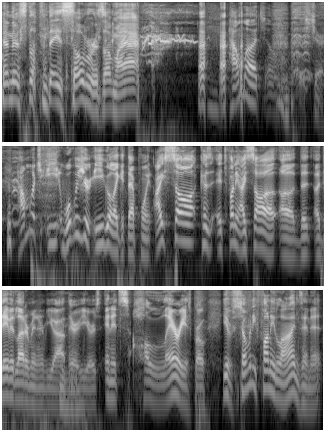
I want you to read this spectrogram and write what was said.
and there's stuff days sober, it's up my ass. how much? Oh, sure. How much? E- what was your ego like at that point? I saw because it's funny. I saw uh, the a David Letterman interview out there Mm-hmm. years, and it's hilarious, bro. You have so many funny lines in it.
